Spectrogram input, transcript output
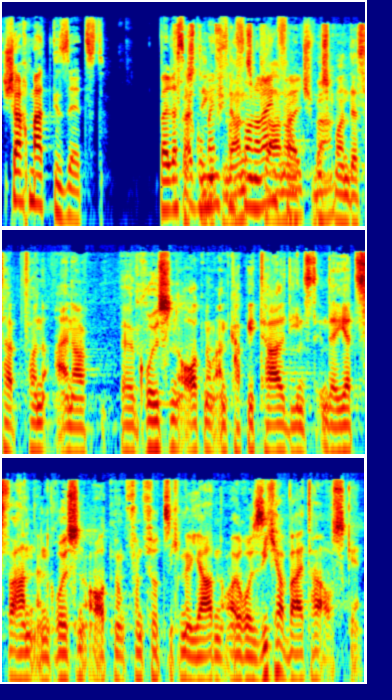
Schachmatt gesetzt. Weil das Argument von vornherein falsch war. muss man deshalb von einer äh, Größenordnung an Kapitaldienst in der jetzt vorhandenen Größenordnung von 40 Milliarden Euro sicher weiter ausgehen.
